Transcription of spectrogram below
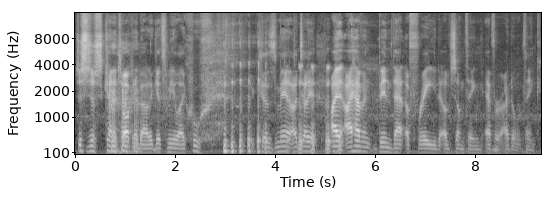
just just kind of talking about it gets me like, whew, because man, I tell you, I I haven't been that afraid of something ever. I don't think,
